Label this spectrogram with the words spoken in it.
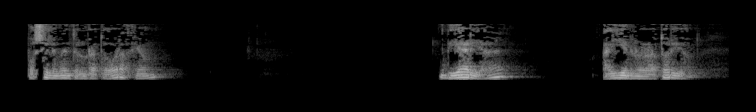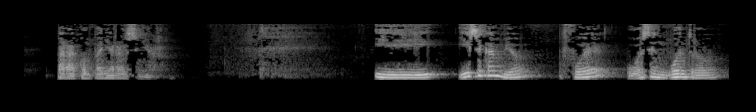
posiblemente en un rato de oración, diaria, ¿eh? ahí en el oratorio, para acompañar al Señor. Y, ese cambio fue, o ese encuentro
